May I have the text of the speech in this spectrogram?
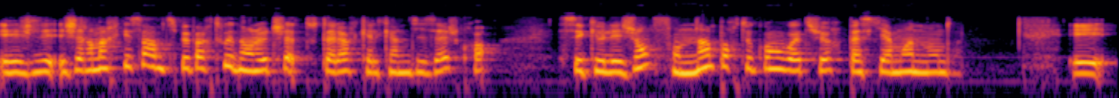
et j'ai remarqué ça un petit peu partout et dans le chat tout à l'heure, quelqu'un le disait, je crois, c'est que les gens font n'importe quoi en voiture parce qu'il y a moins de monde. Et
